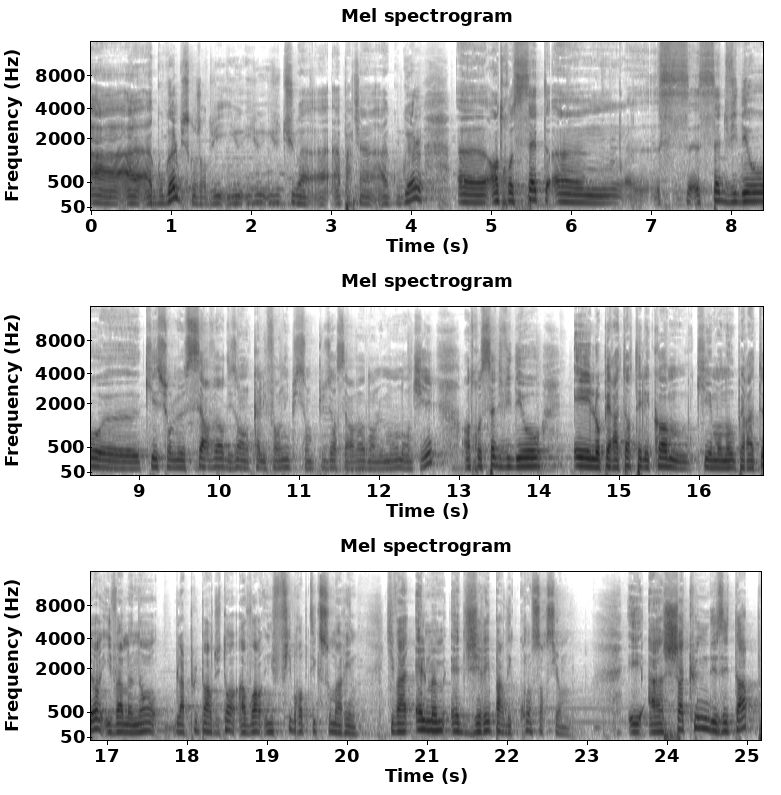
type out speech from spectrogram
à, à- à Google, puisqu'aujourd'hui You- You- YouTube appartient à Google, euh, entre cette, euh, cette vidéo euh, qui est sur le serveur, disons en Californie, puisqu'ils sont plusieurs serveurs dans le monde entier, entre cette vidéo et l'opérateur télécom qui est mon opérateur, il va maintenant, la plupart du temps, avoir une fibre optique sous-marine qui va elle-même être gérée par des consortiums. Et à chacune des étapes,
